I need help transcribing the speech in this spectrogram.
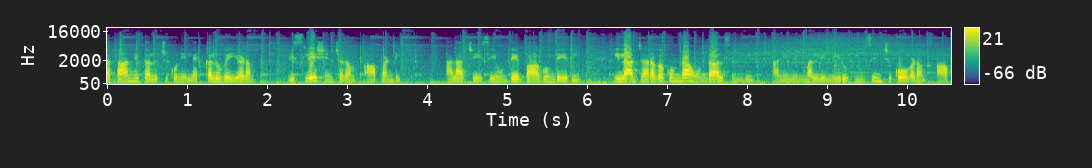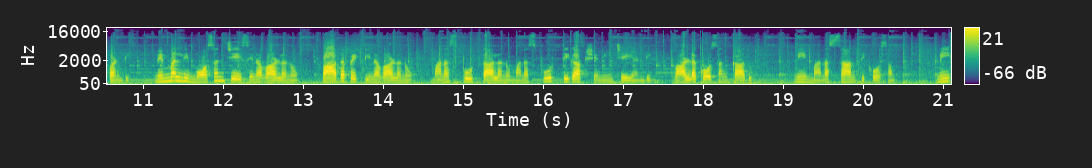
గతాన్ని తలుచుకుని లెక్కలు వేయడం విశ్లేషించడం ఆపండి. అలా చేసి ఉంటే బాగుండేది ఇలా జరగకుండా ఉండాల్సింది అని మిమ్మల్ని మీరు హింసించుకోవడం ఆపండి. మిమ్మల్ని మోసం చేసిన వాళ్ళను బాధ పెట్టిన వాళ్ళను మనస్ఫూర్తాలను మనస్ఫూర్తిగా క్షమించేయండి. వాళ్ళ కోసం కాదు మీ మనశ్శాంతి కోసం. మీ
